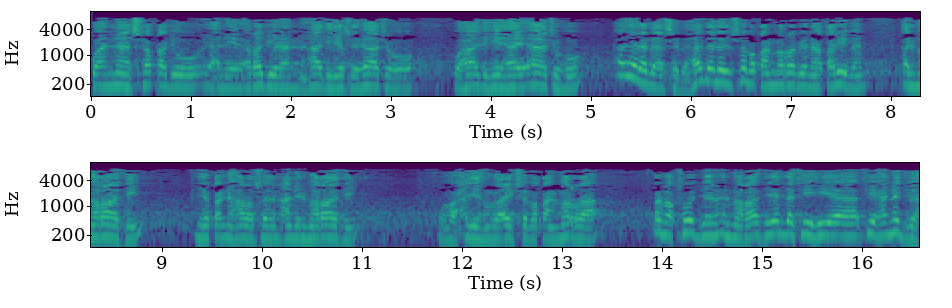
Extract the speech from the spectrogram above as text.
والناس فقدوا يعني رجلا هذه صفاته وهذه هيئاته. هذا لا بأس به. هذا الذي سبق أن مر بنا قريبا المراثي الذي قال نهى رسول الله عن المراثي. وهو حديث ضعيف سبق أن مر والمقصود المراثي التي هي فيها ندبة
